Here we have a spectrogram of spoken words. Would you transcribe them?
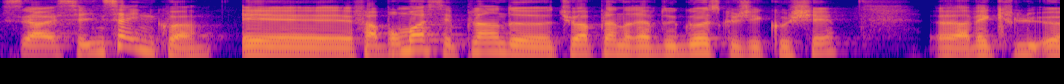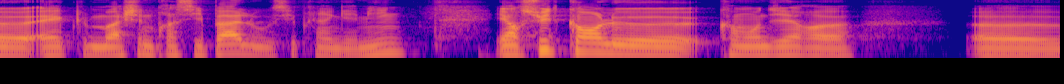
C'est c'est insane, quoi. Et enfin, pour moi, c'est plein de, tu vois, plein de rêves de gosse que j'ai coché euh, avec, euh, avec ma chaîne principale ou Cyprien Gaming. Et ensuite, quand le, comment dire, euh,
